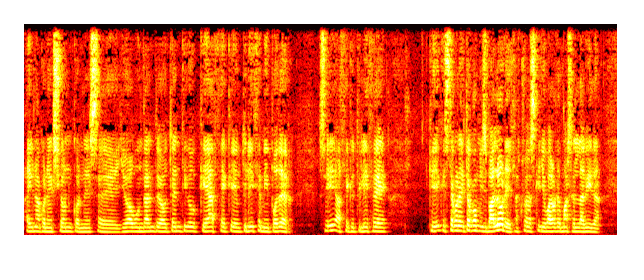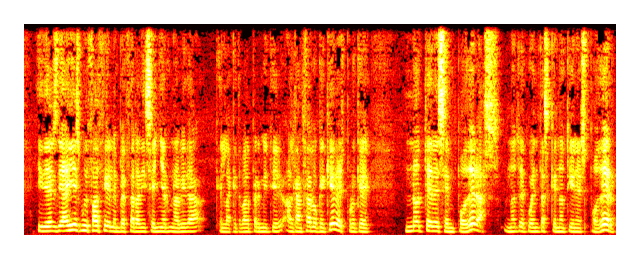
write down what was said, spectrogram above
hay una conexión con ese yo abundante o auténtico que hace que utilice mi poder, ¿sí? Hace que utilice, que, esté conectado con mis valores, las cosas que yo valoro más en la vida. Y desde ahí es muy fácil empezar a diseñar una vida en la que te va a permitir alcanzar lo que quieres, porque no te desempoderas, no te cuentas que no tienes poder,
